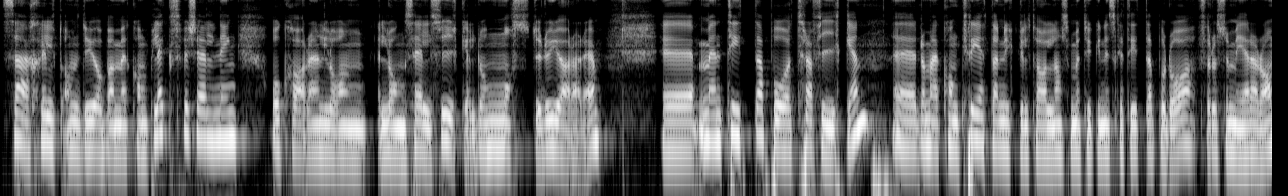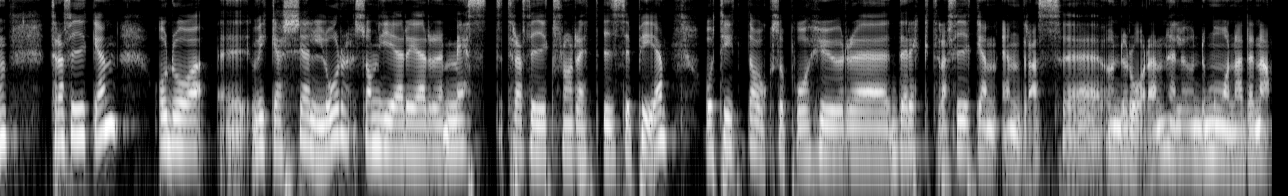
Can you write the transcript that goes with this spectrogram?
Särskilt om du jobbar med komplex försäljning och har en lång, lång säljcykel. Då måste du göra det. Eh, men titta på trafiken. Eh, de här konkreta nyckeltalen som jag tycker ni ska titta på då för att summera dem. Trafiken och då eh, vilka källor som ger er mest trafik från rätt ICP. Och titta också på hur eh, direkttrafiken ändras under åren eller under månaderna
